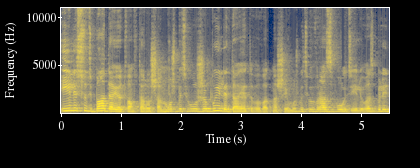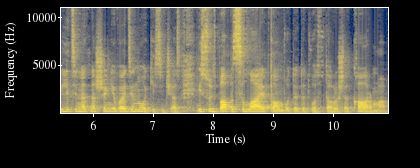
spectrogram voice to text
Или судьба дает вам второй шанс. Может быть, вы уже были до этого в отношениях, может быть, вы в разводе, или у вас были длительные отношения, вы одиноки сейчас. И судьба посылает вам вот этот вот второй шанс, карма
